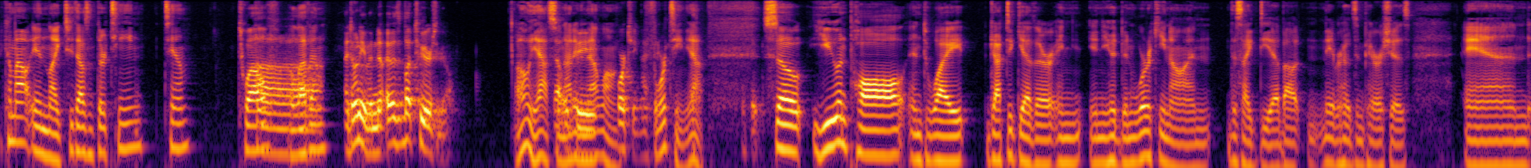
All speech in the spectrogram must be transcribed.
It come out in like 2013, Tim? 12, Uh, 11? I don't even know. It was about two years ago. Oh yeah, so not even that long. 14, I think. 14, yeah. So you and Paul and Dwight got together and and you had been working on this idea about neighborhoods and parishes and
